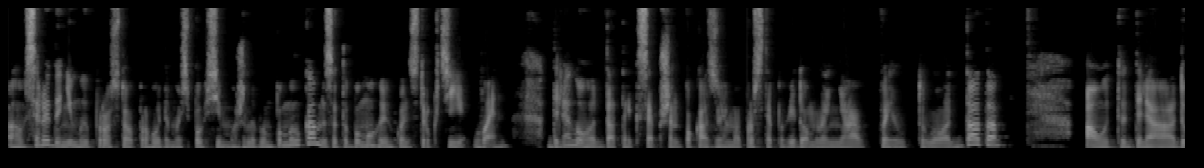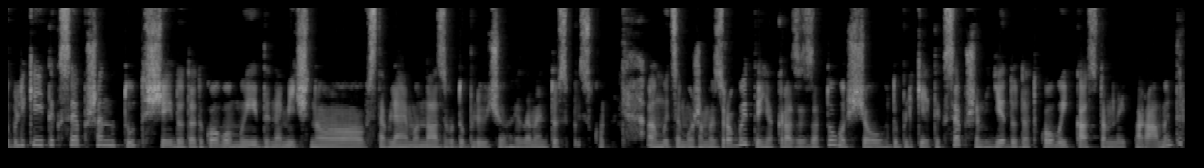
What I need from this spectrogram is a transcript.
Всередині ми просто проходимось по всім можливим помилкам за допомогою конструкції when. Для load data exception показуємо просте повідомлення fail to load data. А от для Duplicate Exception тут ще й додатково ми динамічно вставляємо назву дублюючого елементу списку. Ми це можемо зробити якраз із-за того, що в Duplicate Exception є додатковий кастомний параметр,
